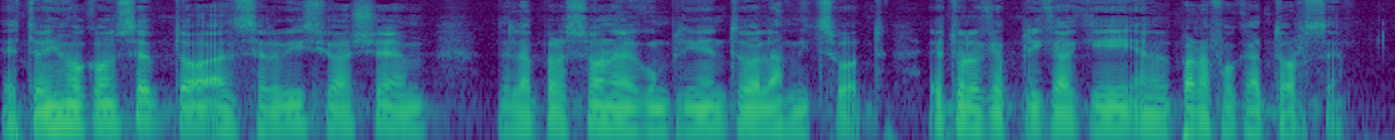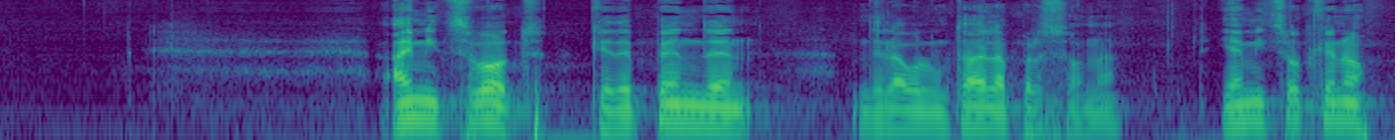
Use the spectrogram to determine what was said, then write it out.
este mismo concepto al servicio a Hashem de la persona en el cumplimiento de las mitzvot. Esto es lo que explica aquí en el párrafo 14. Hay mitzvot que dependen de la voluntad de la persona y hay mitzvot que no.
